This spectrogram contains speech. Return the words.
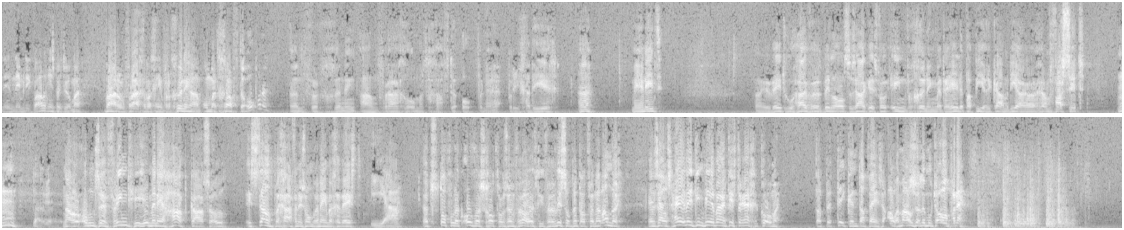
neem me niet kwalijk, inspecteur, maar waarom vragen we geen vergunning aan om het graf te openen? Een vergunning aanvragen om het graf te openen, brigadier. Huh? Meer niet? Nou, je weet hoe huiverig Binnenlandse Zaken is voor één vergunning... met de hele papieren kamer die er aan vastzit. Hm? Ja, ja, Nou, onze vriend hier, meneer Hardcastle... is zelf begrafenisondernemer geweest. Ja? Het stoffelijk overschot van zijn vrouw heeft hij verwisseld met dat van een ander. En zelfs hij weet niet meer waar het is terechtgekomen. Dat betekent dat wij ze allemaal zullen moeten openen.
